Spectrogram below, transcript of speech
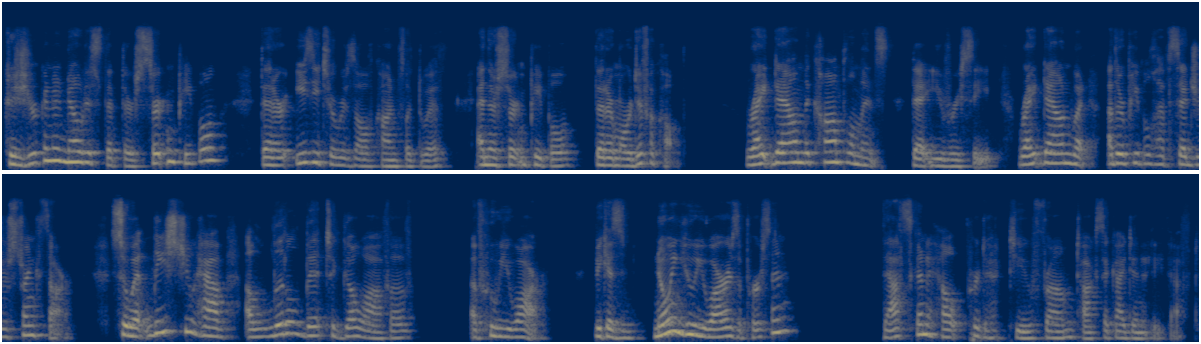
Because you're going to notice that there's certain people that are easy to resolve conflict with and there's certain people that are more difficult. Write down the compliments that you've received. Write down what other people have said your strengths are. So at least you have a little bit to go off of of who you are. Because knowing who you are as a person, that's going to help protect you from toxic identity theft.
